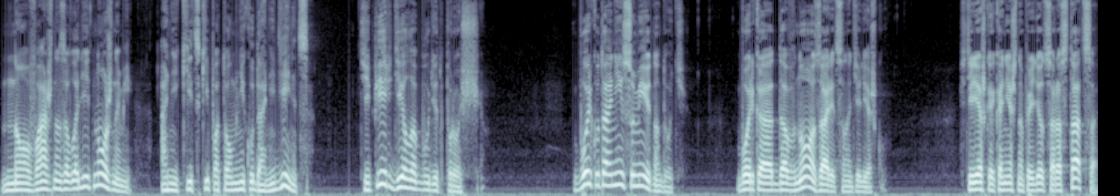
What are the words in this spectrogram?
но важно завладеть ножнами, а Никитский потом никуда не денется. Теперь дело будет проще. Борьку-то они сумеют надуть. Борька давно зарится на тележку. С тележкой, конечно, придется расстаться,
